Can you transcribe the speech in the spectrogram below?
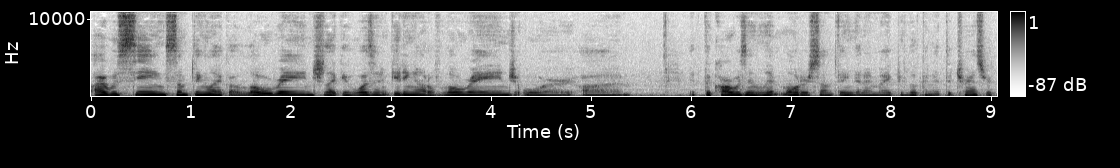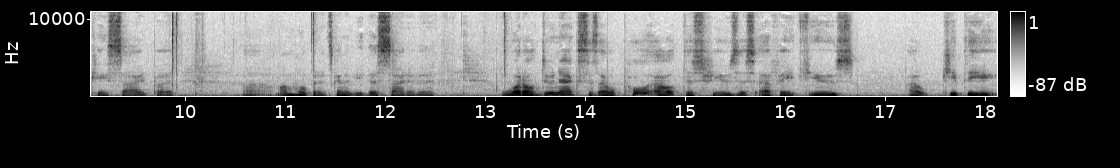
I was seeing something like a low range, like it wasn't getting out of low range, or um, if the car was in limp mode or something, then I might be looking at the transfer case side, but um, I'm hoping it's going to be this side of it. What I'll do next is I will pull out this fuse, this F8 fuse. I'll keep the,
